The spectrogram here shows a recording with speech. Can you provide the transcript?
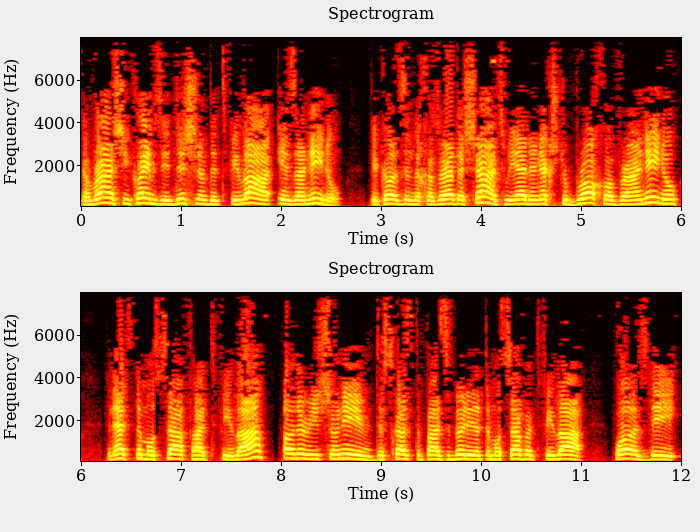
Now Rashi claims the addition of the tefillah is anenu, because in the Chazarat Shatz we add an extra bracha for anenu, and that's the mosaf tefillah. Other Rishonim discuss the possibility that the mosaf tefillah was the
